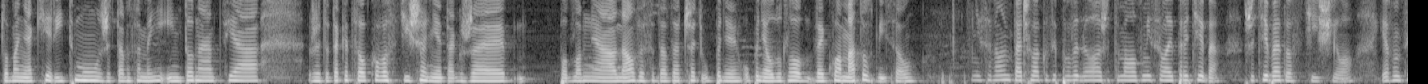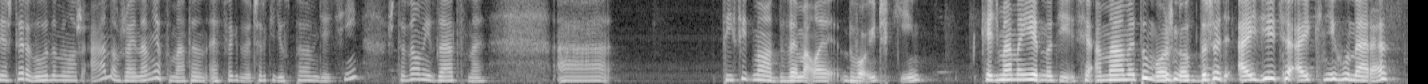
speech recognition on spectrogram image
to má nejaký rytmus, že tam sa mení intonácia, že to je také celkovo stíšenie, takže podľa mňa naozaj sa dá začať úplne, úplne od toho veku a má to zmysel. Mne sa veľmi páčilo, ako si povedala, že to malo zmysel aj pre teba. Že teba to stíšilo. Ja som si až teraz uvedomila, že áno, že aj na mňa to má ten efekt večer, keď uspávam deti, že to je veľmi vzácne. A ty si mala dve malé dvojičky. Keď máme jedno dieťa a máme tu možnosť držať aj dieťa, aj knihu naraz,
